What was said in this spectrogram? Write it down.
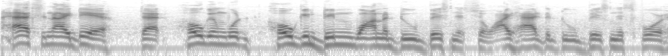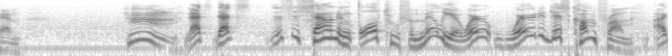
hatched an idea that Hogan would Hogan didn't want to do business, so I had to do business for him. Hmm, that's that's this is sounding all too familiar. Where where did this come from? I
